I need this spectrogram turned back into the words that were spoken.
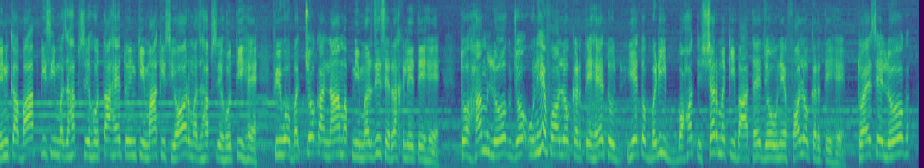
इनका बाप किसी मज़हब से होता है तो इनकी माँ किसी और मज़हब से होती है, फिर वो बच्चों का नाम अपनी मर्ज़ी से रख लेते हैं। तो हम लोग जो उन्हें फॉलो करते हैं तो ये तो बड़ी बहुत शर्म की बात है, जो उन्हें फॉलो करते हैं। तो ऐसे लोग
